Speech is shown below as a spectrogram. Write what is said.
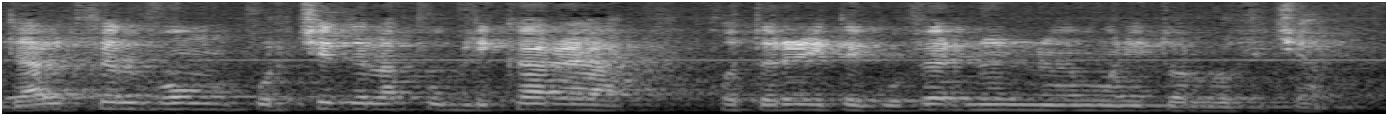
de altfel vom procede la publicarea hotărârii de guvern în monitorul oficial.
